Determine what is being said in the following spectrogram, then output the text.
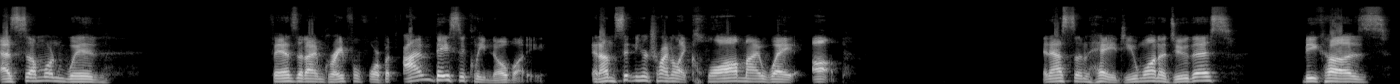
as someone with fans that I'm grateful for, but I'm basically nobody. And I'm sitting here trying to like claw my way up and ask them, hey, do you want to do this? Because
